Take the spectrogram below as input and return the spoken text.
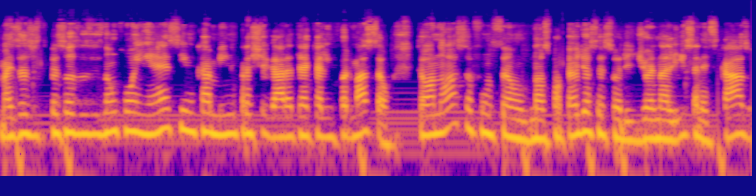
mas as pessoas às vezes não conhecem o caminho para chegar até aquela informação. Então, a nossa função, nosso papel de assessor e de jornalista, nesse caso,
